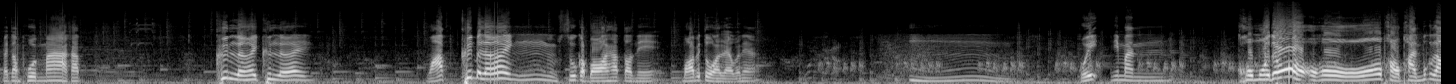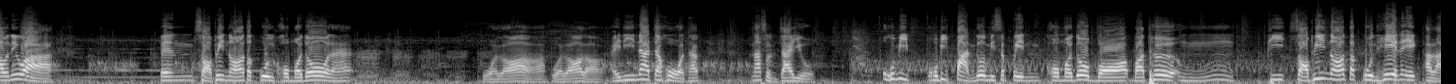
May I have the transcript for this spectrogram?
ไม่ต้องพูดมากครับ ขึ้นเลยขึ้นเลย วับขึ้นไปเลยอืมสู้กับบอสครับตอนนี้ บอสไปตัวอะไรวะเนี่ย อืมอุ้ยนี่มันโคโมโด โอ้โห เผ่าพันธุ์พวกเรานี่หว่า เป็นสองพี่น้องตระกูลโคโมโดนะฮะ หัวล้อเหรอ หัวล้อเหรอ ไอ้นี่น่าจะโหดครับ น่าสนใจอยู่โอ้โหมีโอ้โหมีปั่นด้วย มีสปิน โคโมโดบอบัตเทอร์ อืมพี่สองพี่น้องตระกูลเฮนั่นเองอะไร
